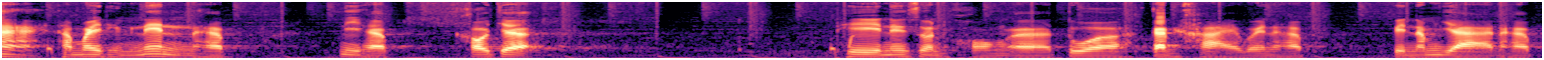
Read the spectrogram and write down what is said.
อ่าทำไมถึงแน่นนะครับ นี่ครับเขาจะเทในส่วนของอตัวกันคายไว้นะครับ เป็นน้ำยานะครับ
